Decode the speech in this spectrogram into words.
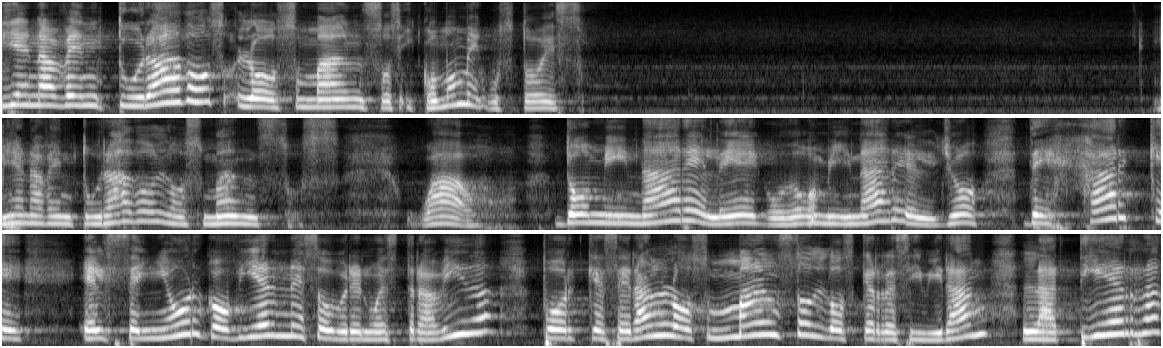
bienaventurados los mansos. ¿Y cómo me gustó eso? Bienaventurados los mansos. Wow. Dominar el ego, dominar el yo, dejar que el Señor gobierne sobre nuestra vida, porque serán los mansos los que recibirán la tierra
